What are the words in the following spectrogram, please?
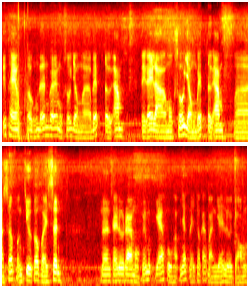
Tiếp theo, tôi cũng đến với một số dòng à, bếp từ âm. Thì đây là một số dòng bếp từ âm mà shop vẫn chưa có vệ sinh. Nên sẽ đưa ra một cái mức giá phù hợp nhất để cho các bạn dễ lựa chọn.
